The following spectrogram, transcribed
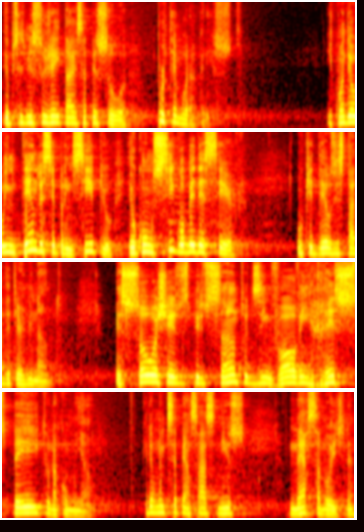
eu preciso me sujeitar a essa pessoa por temor a Cristo. E quando eu entendo esse princípio, eu consigo obedecer o que Deus está determinando. Pessoas cheias do Espírito Santo desenvolvem respeito na comunhão. Queria muito que você pensasse nisso nessa noite, né?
